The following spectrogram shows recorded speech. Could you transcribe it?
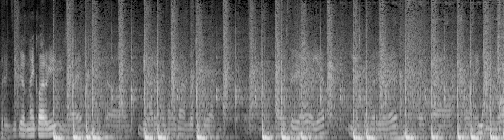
printzipioz nahiko argi, Israel, izan izan lotu zuen. Ba, besterik gabe oier, esker berri ere, eta honekin ja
